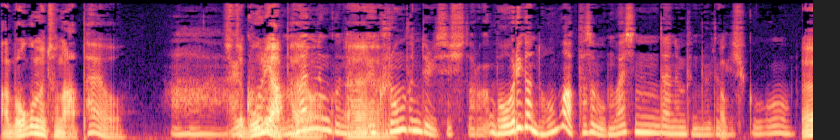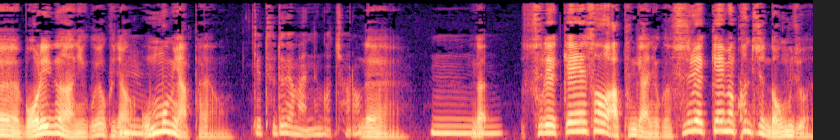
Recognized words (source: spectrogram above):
아 먹으면 저는 아파요. 아, 진짜 몸이 안 아파요. 맞는구나. 네. 예, 그런 분들 있으시더라고요. 머리가 너무 아파서 못 마신다는 분들도 어. 계시고, 예, 머리는 아니고요. 그냥 음. 온몸이 아파요. 이렇게 두드려 맞는 것처럼. 네. 음, 그러니까 술에 깨서 아픈 게 아니고요. 술에 깨면 컨디션 너무 좋아요.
